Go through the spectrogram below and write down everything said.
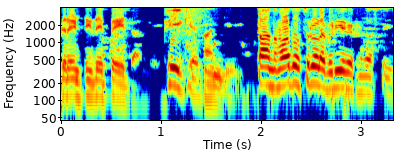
ਗਾਰੰਟੀ ਤੇ ਭੇਜ ਦਾਂਗੇ। ਠੀਕ ਹੈ ਜੀ। ਹਾਂਜੀ। ਧੰਨਵਾਦ ਦੋਸਤੋ ਤੁਹਾਡਾ ਵੀਡੀਓ ਦੇਖਣ ਵਾਸਤੇ ਜੀ।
